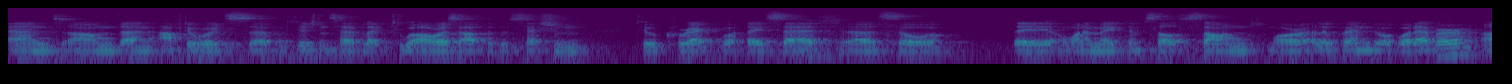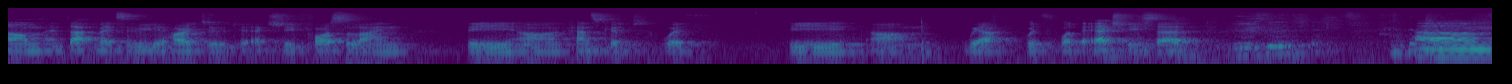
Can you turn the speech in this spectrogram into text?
and um, then afterwards uh, politicians have like two hours after the session to correct what they said. Uh, so they want to make themselves sound more eloquent or whatever, um, and that makes it really hard to, to actually force align the uh, transcript with the um, yeah, with what they actually said. um,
